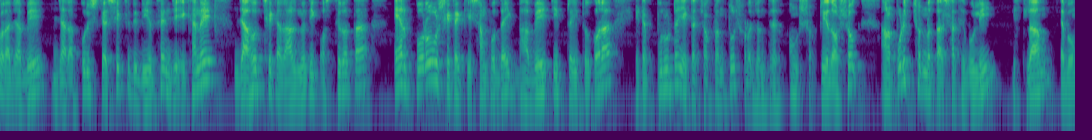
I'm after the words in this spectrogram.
করা যাবে, যারা পরিষ্কার স্বীকৃতি দিয়েছেন যে, এখানে যা হচ্ছে এটা রাজনৈতিক অস্থিরতা এরপরও সেটাকে সাম্প্রদায়িকভাবে চিত্রায়িত করা, এটা পুরোটাই একটা চক্রান্ত ষড়যন্ত্রের অংশ। প্রিয় দর্শক, আমরা পরিচ্ছন্নতার সাথে বলি, ইসলাম এবং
